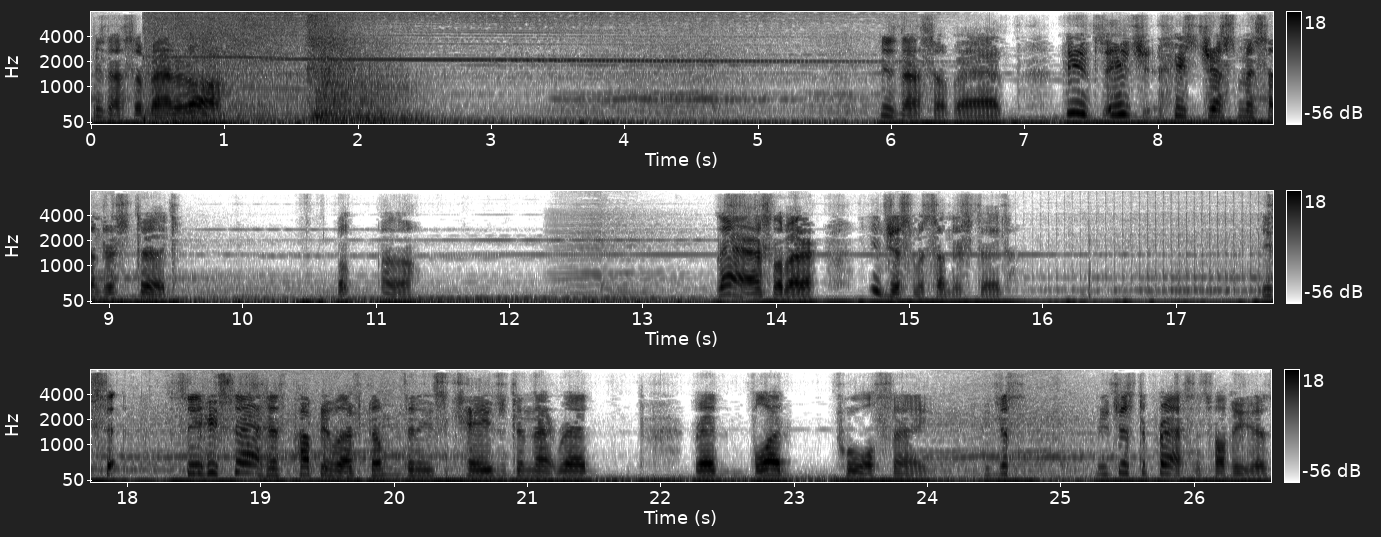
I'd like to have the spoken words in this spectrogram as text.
He's not so bad at all. He's not so bad. He's, he's, he's just misunderstood. Oh, hello. There, that's a little better. You just misunderstood. He said, see, he said his puppy left him, then he's caged in that red, red blood pool thing. He just, he's just depressed, that's all he is.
